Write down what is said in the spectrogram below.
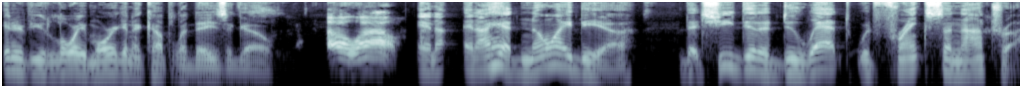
Interviewed Lorrie Morgan a couple of days ago, Oh wow! And and I had no idea that she did a duet with Frank Sinatra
